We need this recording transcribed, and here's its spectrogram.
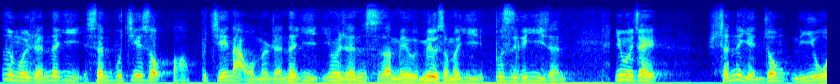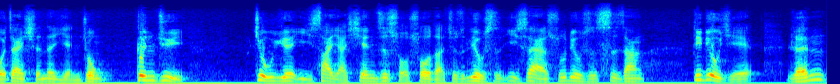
认为人的义，神不接受啊，不接纳我们人的义，因为人实在没有没有什么义，不是一个义人，因为在。神的眼中，你我在神的眼中，根据旧约以赛亚先知所说的，就是六十以赛亚书六十四章第六节，人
